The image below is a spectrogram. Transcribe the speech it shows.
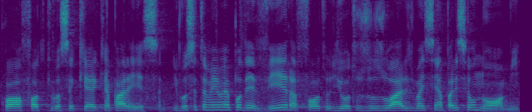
qual a foto que você quer que apareça. E você também vai poder ver a foto de outros usuários, mas sem aparecer o nome.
